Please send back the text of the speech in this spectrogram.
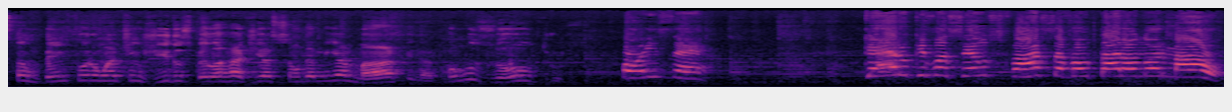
Eles também foram atingidos pela radiação da minha máquina, como os outros. Pois é. Quero que você os faça voltar ao normal.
